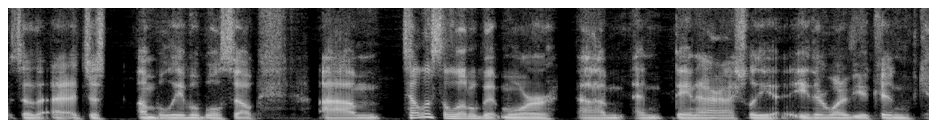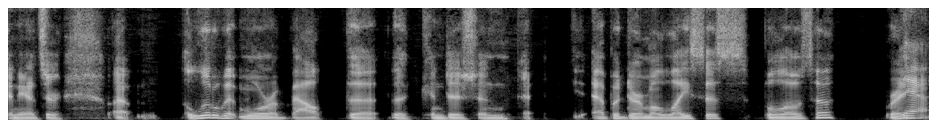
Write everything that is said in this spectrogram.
so that, uh, just unbelievable so um, tell us a little bit more um, and dana or ashley either one of you can can answer uh, a little bit more about the the condition epidermolysis bullosa right Yeah.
